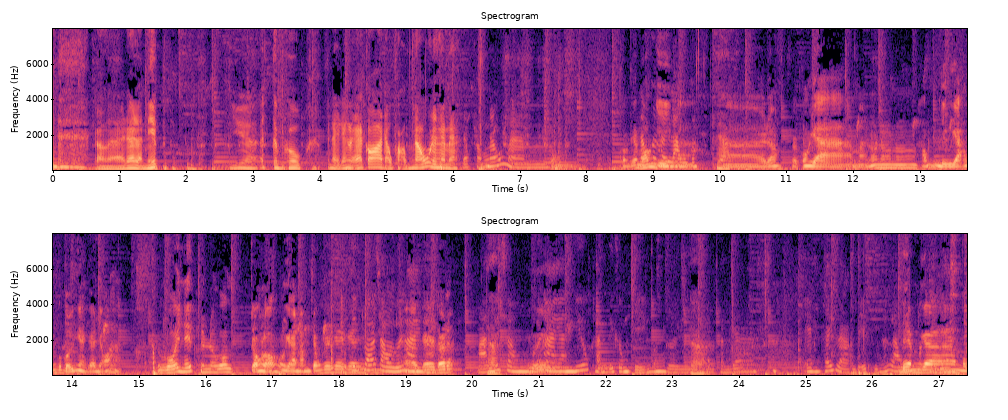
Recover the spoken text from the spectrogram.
Còn à, đó là nếp với à, ít tôm khô. Cái này đáng lẽ có đậu phộng nấu nữa ha mẹ. đậu phộng nấu mà còn còn cái nấu món gì mà lâu con Dạ. à, đâu rồi con gà mà nó nó nó không nhiều gà không có bự nha gà nhỏ à nó gói nếp nó gói chọn lỏn con gà nằm trong cái cái cái, tính bới xôi bữa à, nay nè cái đó đó mà anh Dạ. biết không? bữa nay anh với Út Thành đi công chuyện rồi Dạ. à, thành ra em thấy làm vậy thì nó lâu đem ra một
